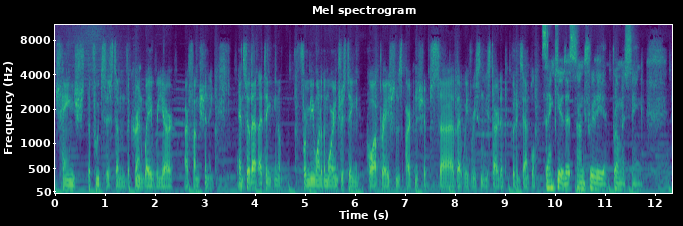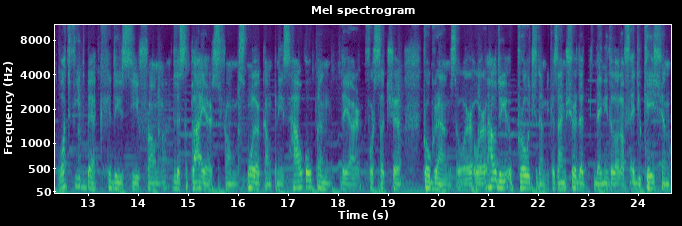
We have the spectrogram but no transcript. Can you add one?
change the food system, the current way we are are functioning. And so that I think you know, for me, one of the more interesting cooperations, partnerships uh, that we've recently started. Good example. Thank you. That sounds really promising. What feedback do you see from the suppliers, from smaller companies? How open they are for such uh, programs, or or how do you approach them? Because I'm sure that they need a lot of education.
